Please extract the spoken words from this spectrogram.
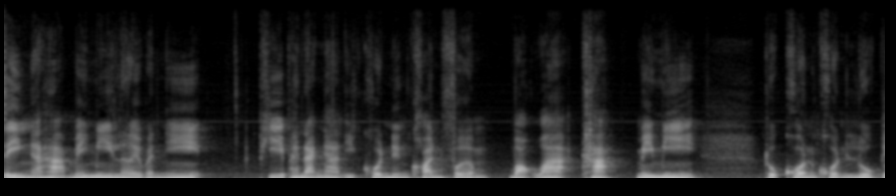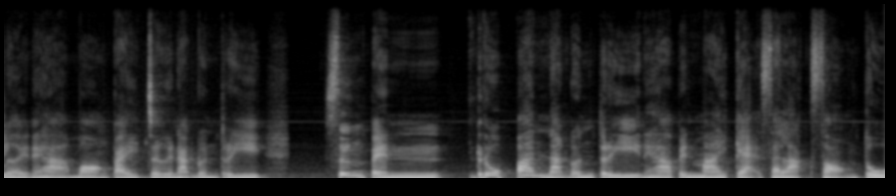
จริงอะค่ะ ไม่มีเลยวันนี้ พี่พนักงานอีกคนนึง confirm บอกว่าค่ะ ไม่มี ทุกคนขนลุกเลยนะคะ มองไปเจอนักดนตรี ซึ่งเป็นรูปปั้นนักดนตรีนะคะ เป็นไม้แกะสลัก2ตัว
